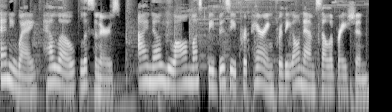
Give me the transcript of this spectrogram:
Anyway, hello, listeners. I know you all must be busy preparing for the Onam celebration.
